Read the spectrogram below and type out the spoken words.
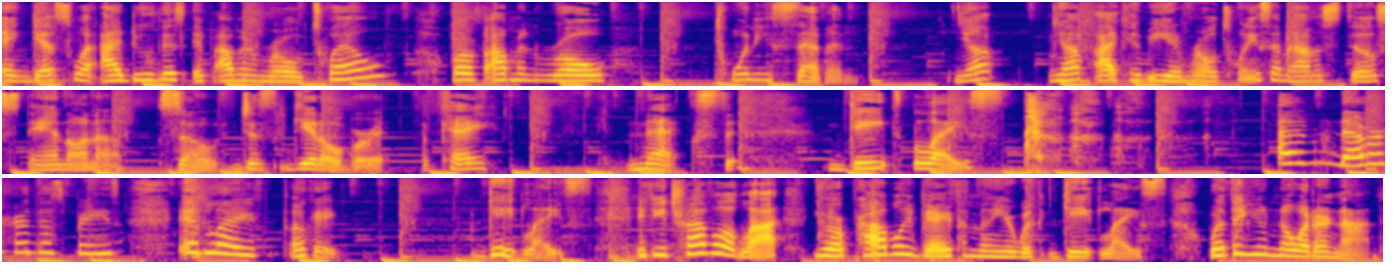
And guess what? I do this if I'm in row 12 or if I'm in row 27. Yep. Yep, I could be in row 27. I'm still stand on up. So just get over it, okay? Next, gate lice. Never heard this phrase in life. Okay. Gate lice. If you travel a lot, you are probably very familiar with gate lice, whether you know it or not.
